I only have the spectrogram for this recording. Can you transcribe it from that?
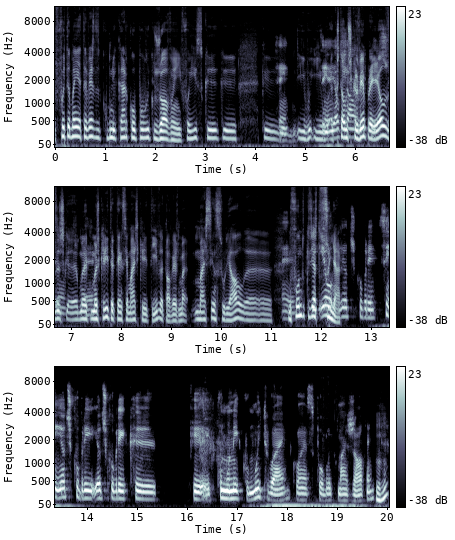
Foi também através de comunicar com o público jovem e foi isso que. que, que Sim. E, e Sim, a questão de escrever para eles, uma, é. uma, escrita que tem que ser mais criativa, talvez mais, mais sensorial. Uh, é. No fundo, quiseste eu, sonhar. Eu descobri, sim, eu descobri, eu descobri que que comunico muito bem com esse público mais jovem. Uhum.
